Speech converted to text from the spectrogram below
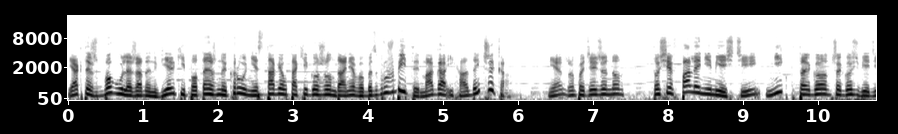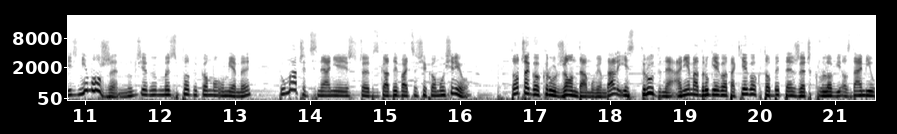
Jak też w ogóle żaden wielki, potężny król nie stawiał takiego żądania wobec wróżbity, maga i chaldejczyka. Nie? Że powiedzieli, że no, to się w pale nie mieści, nikt tego czegoś wiedzieć nie może. Ludzie, my tylko umiemy tłumaczyć sny, a nie jeszcze zgadywać, co się komu śniło. To, czego król żąda, mówią dalej, jest trudne, a nie ma drugiego takiego, kto by tę rzecz królowi oznajmił,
